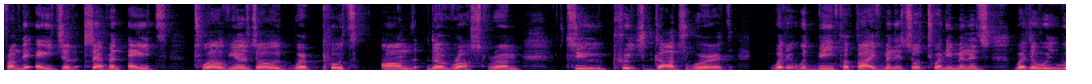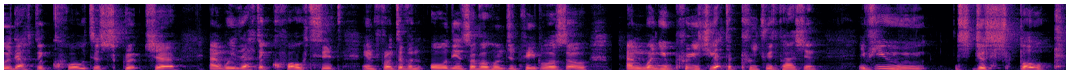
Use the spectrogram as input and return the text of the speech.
from the age of seven, eight, 12 years old, were put on the rostrum to preach God's word whether it would be for five minutes or 20 minutes, whether we would have to quote a scripture and we'd have to quote it in front of an audience of 100 people or so. And when you preach, you have to preach with passion. If you just spoke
